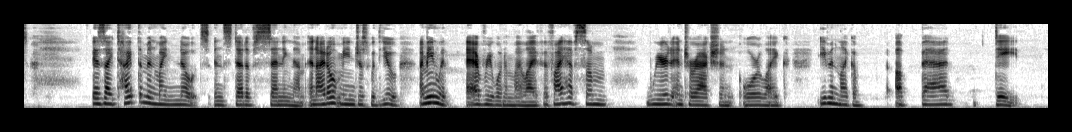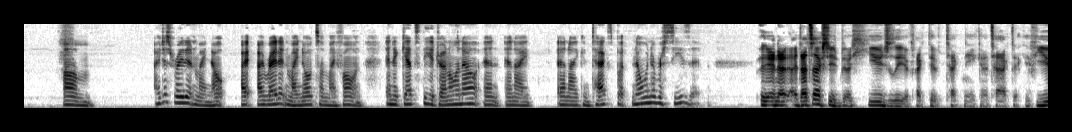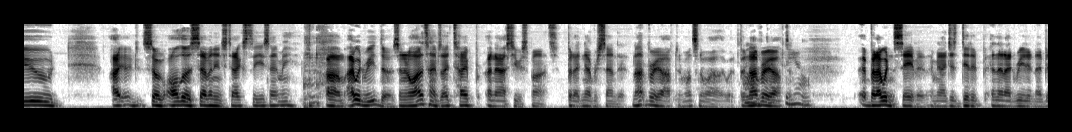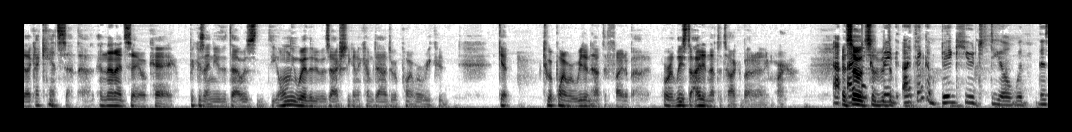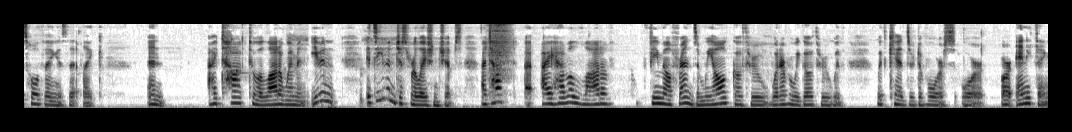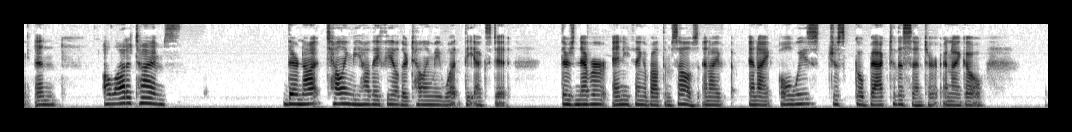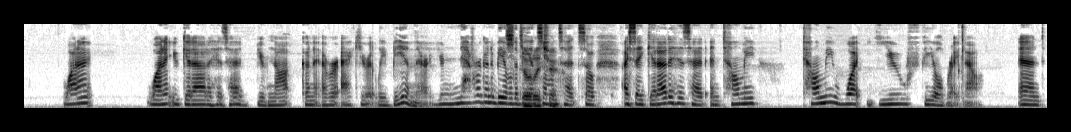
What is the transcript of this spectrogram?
is i type them in my notes instead of sending them. And i don't mean just with you. I mean with everyone in my life. If i have some weird interaction or like even like a a bad date um i just write it in my note i i write it in my notes on my phone and it gets the adrenaline out and and i and i can text but no one ever sees it and that's actually a hugely effective technique and a tactic. If you, I so all those seven inch texts that you sent me, um, I would read those, and a lot of times I'd type a nasty response, but I'd never send it. Not very often. Once in a while I would, but Oh, not very often. But I wouldn't save it. I mean, I just did it, and then I'd read it, and I'd be like, I can't send that, and then I'd say okay because I knew that that was the only way that it was actually going to come down to a point where we could get to a point where we didn't have to fight about it, or at least I didn't have to talk about it anymore. I- And I so- think so a the- I think a big, huge deal with this whole thing is that like, and I talk to a lot of women. Even it's even just relationships. I talk. I- I have a lot of female friends, and we all go through whatever we go through with, with kids or divorce or or anything. And a lot of times, they're not telling me how they feel. They're telling me what the ex did. There's never anything about themselves, and I and I always just go back to the center and I go, why don't why don't you get out of his head? You're not gonna ever accurately be in there. You're never gonna be able It's to be in totally true. someone's head. So I say, get out of his head and tell me, tell me what you feel right now, and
